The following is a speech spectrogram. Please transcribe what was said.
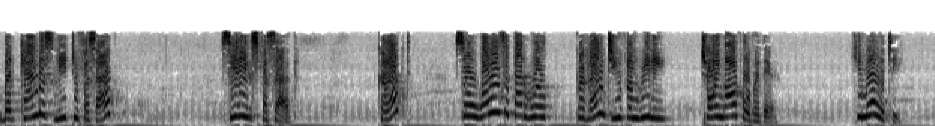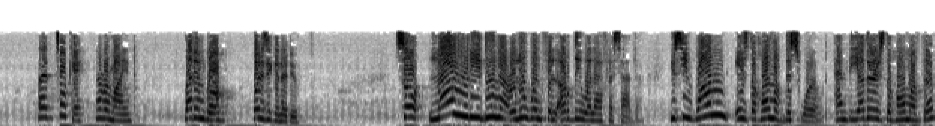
But can this lead to fasad? Serious fasad. Correct? So what is it that will prevent you from really showing off over there? Humility. But it's okay. Never mind. Let him go. What is he gonna do? So, لا يريدون علوا في الأرض ولا فسادا. You see, one is the home of this world, and the other is the home of the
